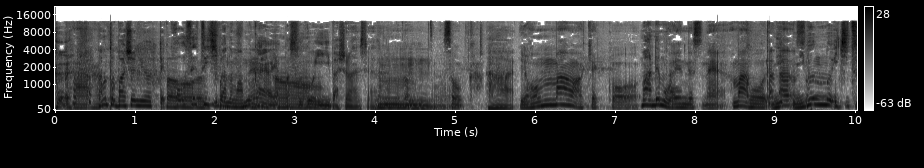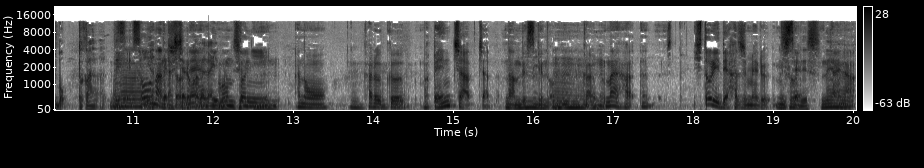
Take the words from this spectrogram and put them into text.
本当場所によって、公設市場の真向かいはやっぱすごいいい場所なんですよね。うんそうか。はい。4万は結構まあでも大変ですね。まあ、こう、ただ2分の1坪とかでやそうなんってらっしゃる。方がいるんですよ本当に、うんあの、軽く、まあ、ベンチャーっちゃなんですけど、一人で始める店そうですね。みたいな。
